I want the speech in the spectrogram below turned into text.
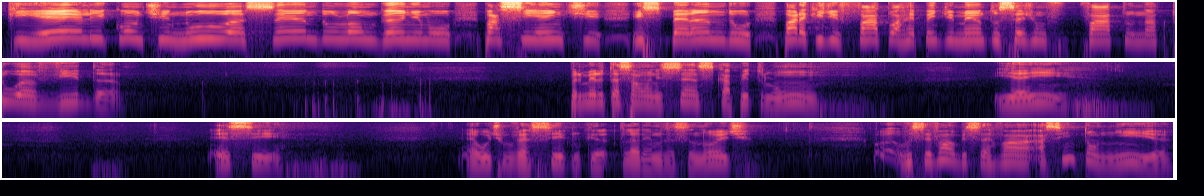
que ele continua sendo longânimo, paciente, esperando para que de fato o arrependimento seja um fato na tua vida. 1 Tessalonicenses capítulo 1, e aí, esse é o último versículo que leremos essa noite você vai observar a sintonia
